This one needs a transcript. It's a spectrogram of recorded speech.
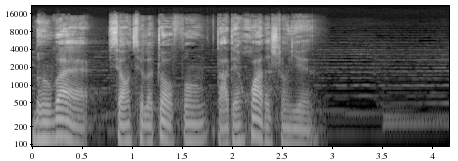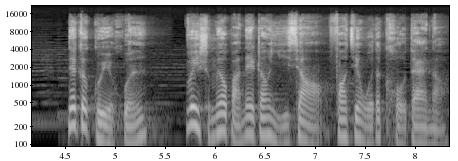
门外响起了赵峰打电话的声音。那个鬼魂为什么要把那张遗像放进我的口袋呢？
